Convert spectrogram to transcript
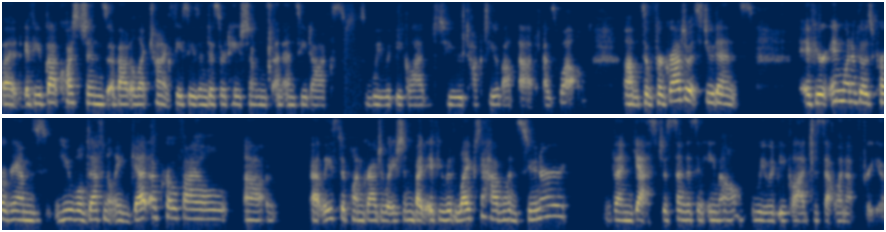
but if you've got questions about electronic theses and dissertations and NC DOCKS, we would be glad to talk to you about that as well. Um, so for graduate students, if you're in one of those programs, you will definitely get a profile, uh, at least upon graduation. But if you would like to have one sooner, then yes, just send us an email. We would be glad to set one up for you.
